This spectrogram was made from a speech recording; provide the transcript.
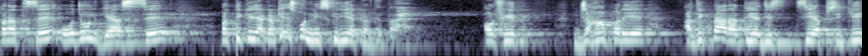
परत से, ओजोन गैस से प्रतिक्रिया करके इसको निष्क्रिय कर देता है। और फिर जहाँ पर ये अधिकता रहती है जिस सीएफसी की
